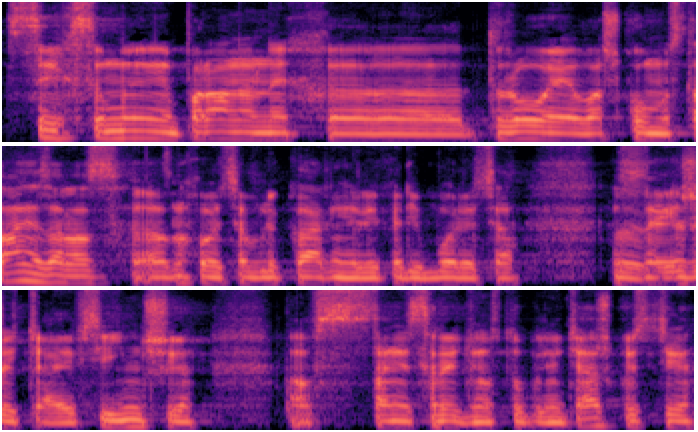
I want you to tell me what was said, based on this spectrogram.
З цих семи поранених е, троє в важкому стані зараз е, знаходяться в лікарні. Лікарі борються за їх життя, і всі інші е, в стані середнього ступеню тяжкості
